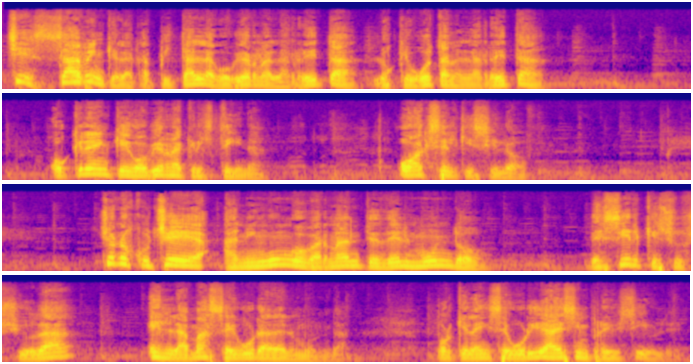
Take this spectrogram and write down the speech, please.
Che, ¿saben que la capital la gobierna la reta? Los que votan a la reta o creen que gobierna Cristina o Axel Kisilov. Yo no escuché a ningún gobernante del mundo decir que su ciudad es la más segura del mundo, porque la inseguridad es imprevisible.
